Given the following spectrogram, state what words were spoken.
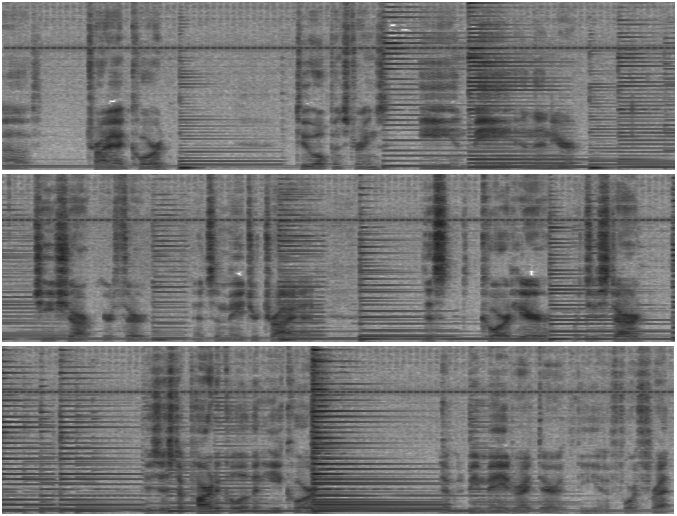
uh, triad chord, two open strings, E and B, and then your G sharp, your third. That's a major triad. This chord here, which you start, is just a particle of an E chord right there at the uh, fourth fret.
